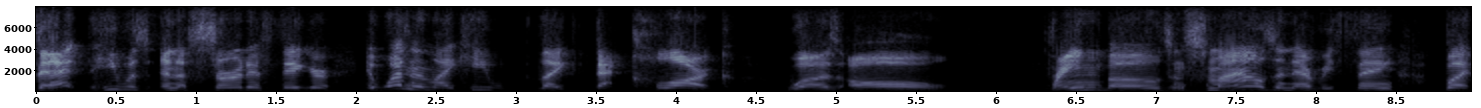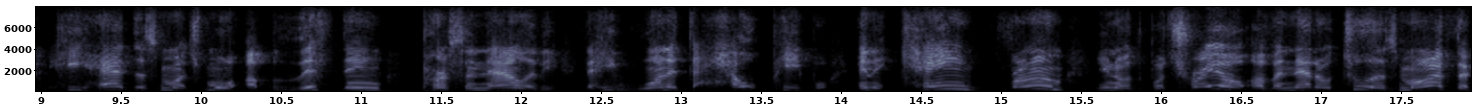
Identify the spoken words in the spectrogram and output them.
that he was an assertive figure. It wasn't like he like that Clark was all rainbows and smiles and everything, but he had this much more uplifting personality that he wanted to help people. And it came from, you know, the portrayal of Annette O'Toole as Martha.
